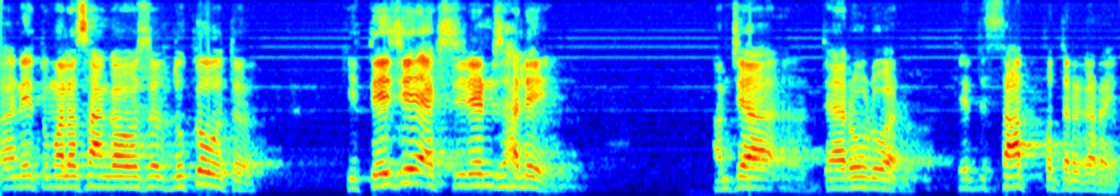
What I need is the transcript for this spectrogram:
आणि तुम्हाला सांगावं असं दुःख होतं की ते जे ॲक्सिडेंट झाले आमच्या त्या रोडवर ते ते सात पत्रकार आहेत.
